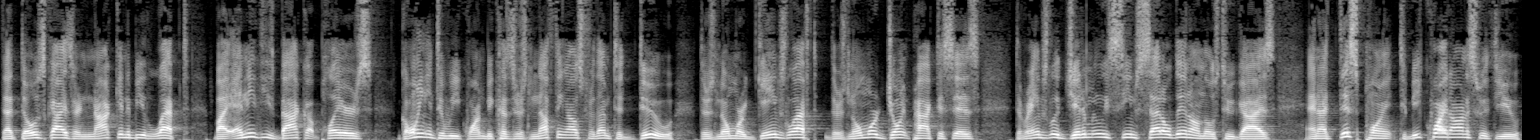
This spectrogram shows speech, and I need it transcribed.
that those guys are not going to be leapt by any of these backup players going into week one because there's nothing else for them to do. There's no more games left, there's no more joint practices. The Rams legitimately seem settled in on those two guys. And at this point, to be quite honest with you,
